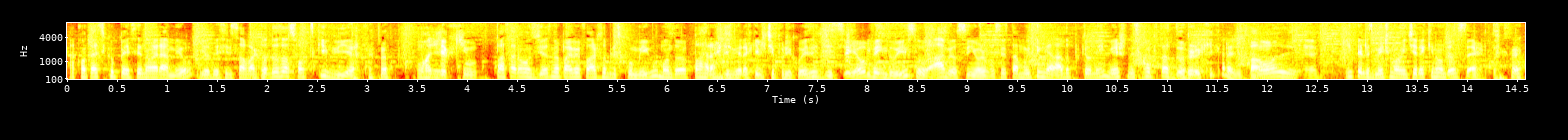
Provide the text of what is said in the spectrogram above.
Acontece que o PC não era meu e eu decidi salvar todas as fotos que via. Olha que. Passaram uns dias, meu pai veio falar sobre isso comigo, mandou eu parar de ver aquele tipo de coisa e disse: Eu vendo isso? Ah, meu senhor, você está muito enganado porque eu nem mexo nesse computador. Que cara de pau. Olha. Infelizmente, uma mentira que não deu certo.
